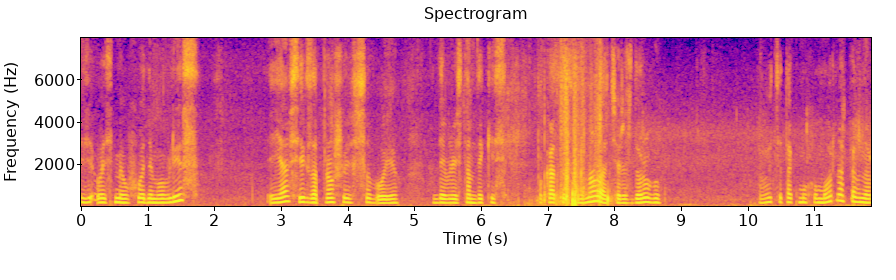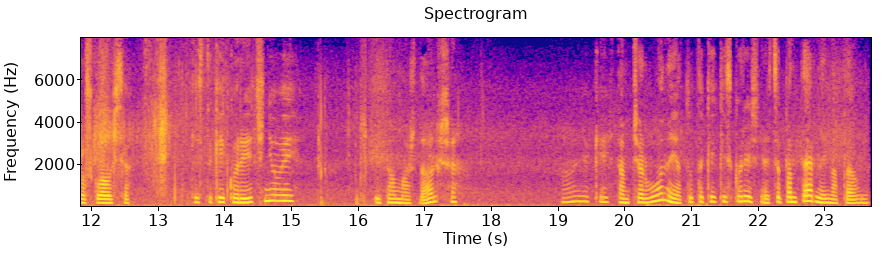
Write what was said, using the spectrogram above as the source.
І ось ми входимо в ліс. І я всіх запрошую з собою. Дивлюсь, там якийсь, поки тут знімала через дорогу. А ось це так мухомор, напевно, розклався. Якийсь такий коричневий. І там аж далі. А який? Там червоний, а тут такий якийсь коричневий. Це пантерний, напевно.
